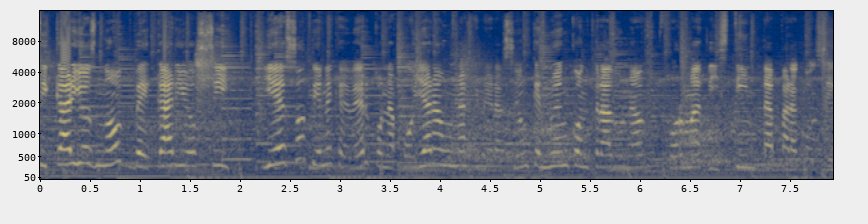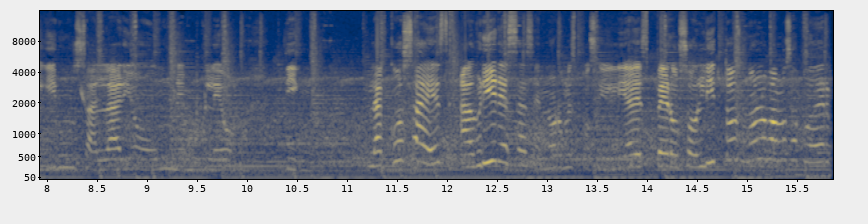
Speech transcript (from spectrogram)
sicarios no, becarios sí. Y eso tiene que ver con apoyar a una generación que no ha encontrado una forma distinta para conseguir un salario o un empleo digno. La cosa es abrir esas enormes posibilidades, pero solitos no lo vamos a poder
